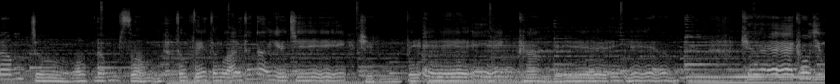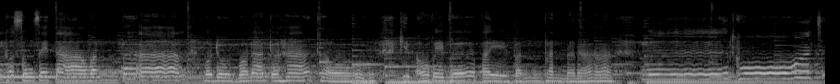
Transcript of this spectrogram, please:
น้ำจอบน้ำส่องทั้งเฟซทั้งไลน์ทั้งไอจีคิดไปเองข้างเดียวแค่เขายิ้มเขาส่งสายตาหวันตานบ่โดบ่นานก็หาเขาเก็บเอาไปเพ้อไปฝันพันนานาเงิดหัวใจ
